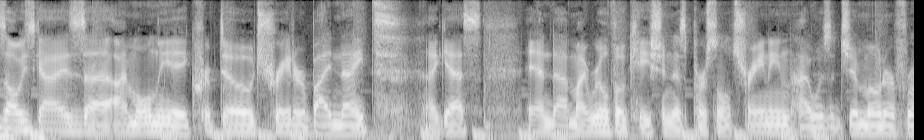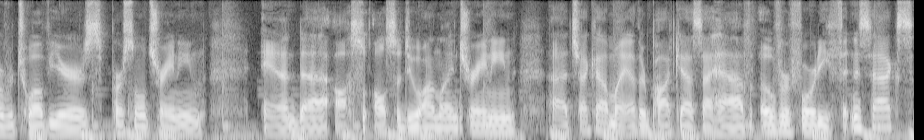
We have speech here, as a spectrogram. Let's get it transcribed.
As always, guys, uh, I'm only a crypto trader by night, I guess. And uh, my real vocation is personal training. I was a gym owner for over 12 years, personal training and uh, also also do online training. Uh, check out my other podcast. I have over 40 fitness hacks.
